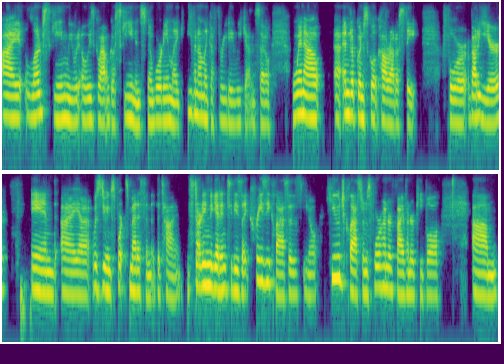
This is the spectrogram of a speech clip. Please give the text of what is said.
i loved skiing. We would always go out and go skiing and snowboarding like even on like a three day weekend. So went out uh, ended up going to school at colorado state for about a year and I uh, was doing sports medicine at the time, starting to get into these like crazy classes, you know, huge classrooms, 400, 500 people, um,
